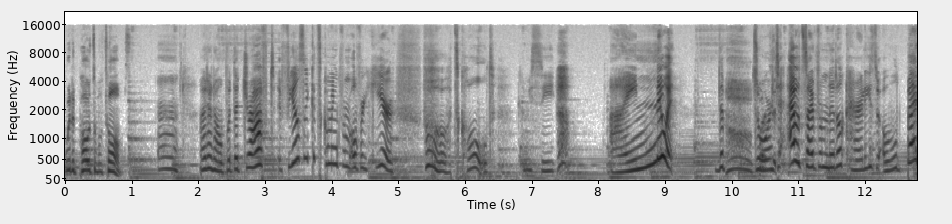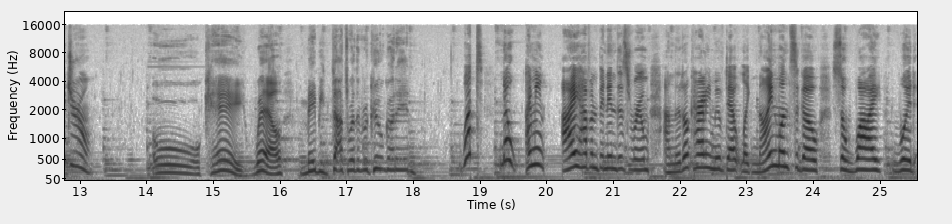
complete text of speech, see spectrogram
with opposable thumbs. Mm, I don't know, but the draft, it feels like it's coming from over here. Oh, it's cold. Let me see? I knew it! The door to outside from little Carly's old bedroom. Oh, okay. Well, maybe that's where the raccoon got in. What? No, I mean, I haven't been in this room, and little Carly moved out like nine months ago, so why would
